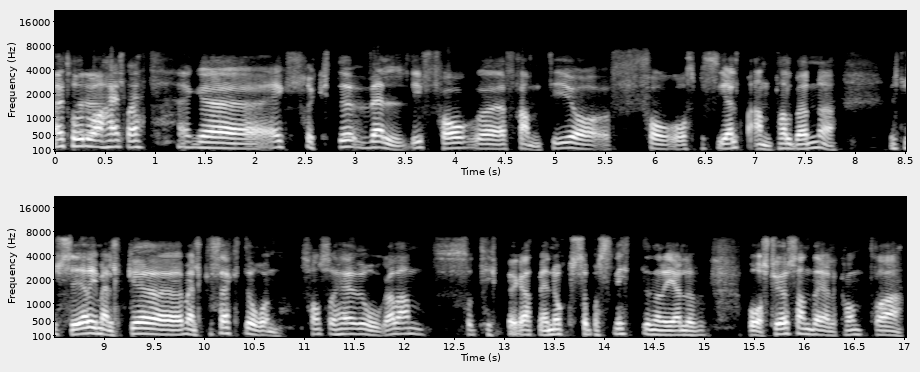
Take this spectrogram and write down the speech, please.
Jeg tror du har helt rett. Jeg, eh, jeg frykter veldig for framtida, spesielt på antall bønder. Hvis du ser i melke, melkesektoren, sånn som her i Rogaland, så tipper jeg at vi er nokså på snittet når det gjelder båsfjøsandel kontra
